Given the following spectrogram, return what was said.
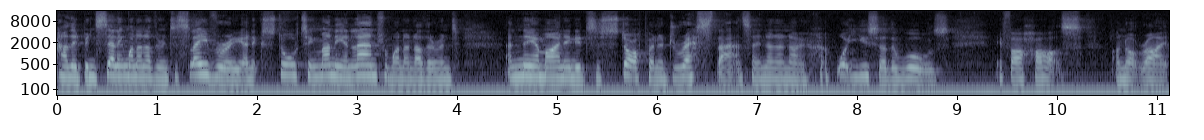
how they'd been selling one another into slavery and extorting money and land from one another, and, and Nehemiah needed to stop and address that and say, no, no, no, what use are the walls if our hearts are not right?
